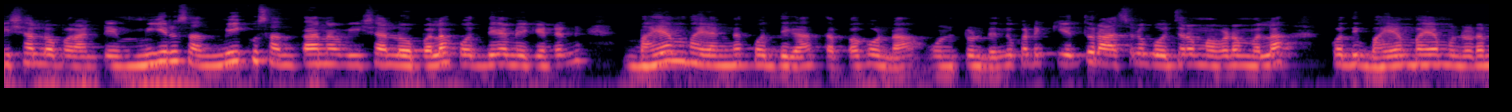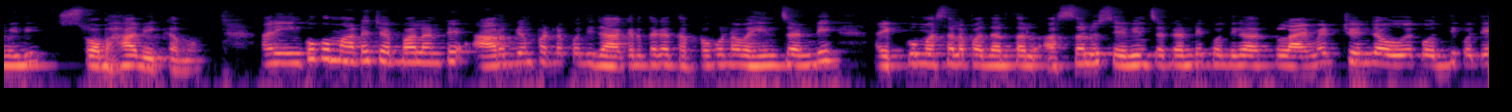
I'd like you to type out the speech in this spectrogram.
విషయాల లోపల అంటే మీరు మీకు సంతాన విషయాల లోపల కొద్దిగా మీకు ఏంటంటే భయం భయంగా కొద్దిగా తప్పకుండా ఉంటుంటుంది. ఎందుకంటే కేతు రాశిలో గోచరం అవ్వడం వల్ల కొద్ది భయం భయం ఉండడం ఇది స్వాభావికము. అని ఇంకొక మాట చెప్పాలంటే ఆరోగ్యం పట్ల కొద్ది జాగ్రత్తగా తప్పకుండా వహించండి. ఎక్కువ మసాలా పదార్థాలు అస్సలు సేవించకండి. కొద్దిగా క్లైమేట్ చేంజ్ అవ్వే కొద్ది కొద్ది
